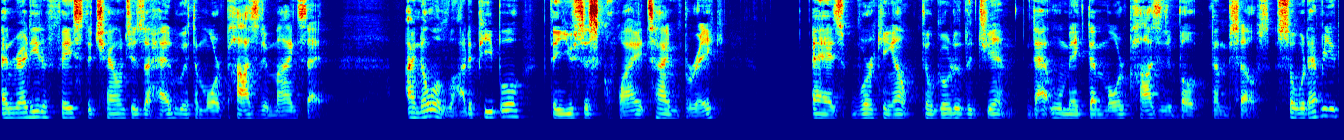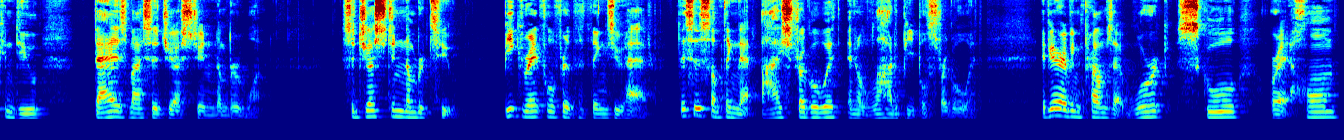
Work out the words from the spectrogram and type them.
and ready to face the challenges ahead with a more positive mindset. I know a lot of people, they use this quiet time break as working out. They'll go to the gym. That will make them more positive about themselves. So, whatever you can do, that is my suggestion number one. Suggestion number two be grateful for the things you have. This is something that I struggle with and a lot of people struggle with. If you're having problems at work, school, or at home,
